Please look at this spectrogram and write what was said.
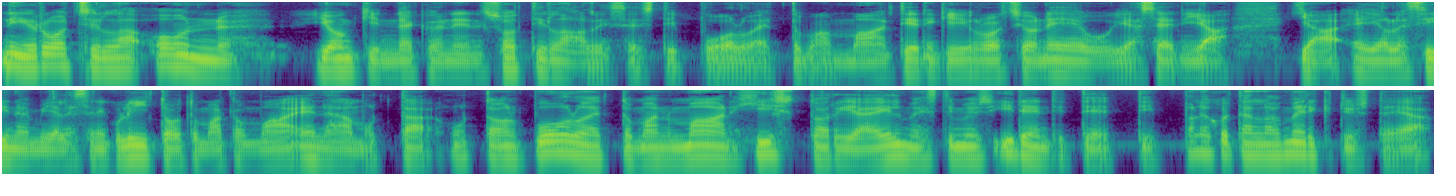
Niin, Ruotsilla on jonkinnäköinen sotilaallisesti puolueettoman maan. Tietenkin Ruotsi on EU-jäsen ja, ja ei ole siinä mielessä niin kuin liittoutumaton maa enää, mutta, mutta on puolueettoman maan historia ja ilmeisesti myös identiteetti. Paljonko tällä on merkitystä ja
